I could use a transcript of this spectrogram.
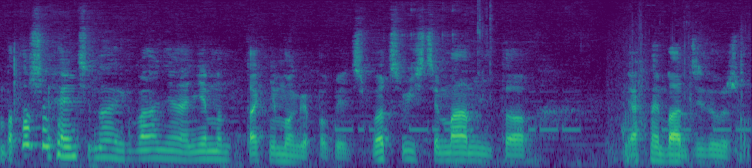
Bo to, chęci do nagrywania nie mam, tak nie mogę powiedzieć. Bo oczywiście mam i to jak najbardziej dużą.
